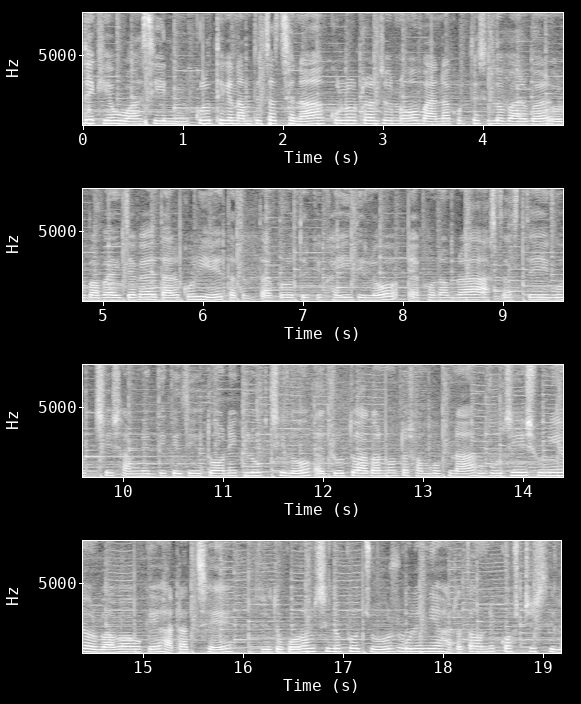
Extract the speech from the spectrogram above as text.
দেখে ওয়াসিন কুলো থেকে নামতে চাচ্ছে না। কুলোটার জন্য বায়না করতেছিল বারবার। ওর বাবা এক জায়গায় দাঁড় করিয়ে তাতে তারপর ওদেরকে খাইয়ে দিল। এখন আমরা আস্তে আস্তে এগোচ্ছি সামনের দিকে। যেহেতু অনেক লোক ছিল দ্রুত আগানোটা সম্ভব না। বুঝিয়ে শুনিয়ে ওর বাবা ওকে হাঁটাচ্ছে। যেহেতু গরম ছিল প্রচুর কোলে নিয়ে হাঁটাটা অনেক কষ্টের ছিল।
